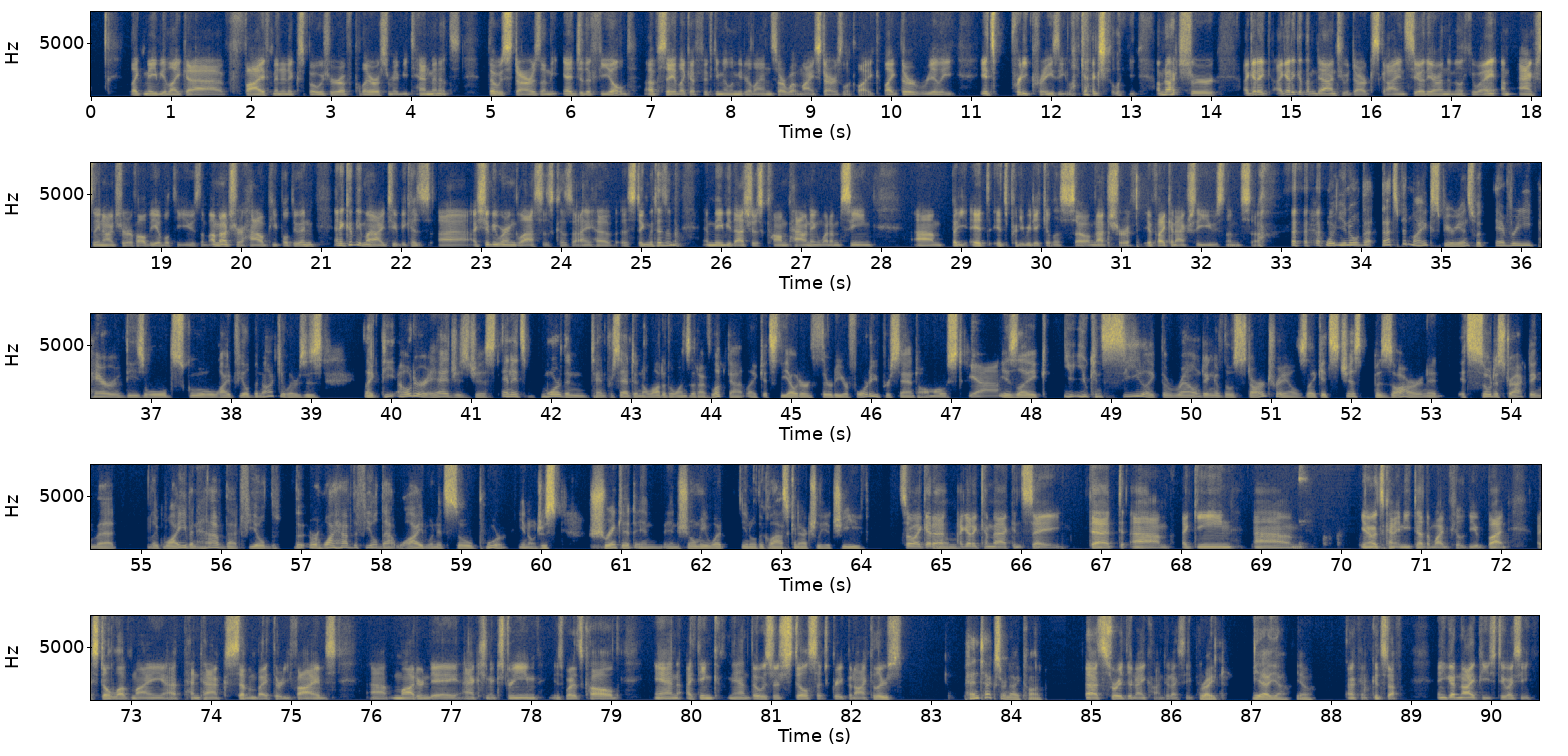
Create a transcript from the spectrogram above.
like maybe like a 5 minute exposure of Polaris or maybe 10 minutes, those stars on the edge of the field of say like a 50 millimeter lens are what my stars look like. Like they're really it's pretty crazy. Like actually I'm not sure I gotta I gotta get them down to a dark sky and see how they are in the Milky Way. I'm actually not sure if I'll be able to use them. I'm not sure how people do, and and it could be my eye too because uh, I should be wearing glasses because I have astigmatism, and maybe that's just compounding what I'm seeing. Um, but it it's pretty ridiculous. So I'm not sure if if I can actually use them. So. well, you know that that's been my experience with every pair of these old school wide field binoculars. Is like the outer edge is just and it's more than 10% in a lot of the ones that i've looked at like it's the outer 30 or 40% almost yeah. is like you, you can see like the rounding of those star trails. Like it's just bizarre and it it's so distracting that like why even have that field or why have the field that wide when it's so poor? You know just shrink it and and show me what you know the glass can actually achieve. So i gotta um, i gotta come back and say that um, again, um, you know, it's kind of neat to have the wide field view, but I still love my uh, Pentax 7 by 35s. Uh, modern day Action Extreme is what it's called. And I think, man, those are still such great binoculars. Pentax or Nikon? Uh, sorry, they're Nikon. Did I say? Pentax? Right. Yeah, yeah, yeah. Okay, good stuff. And you got an eyepiece too, I see.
